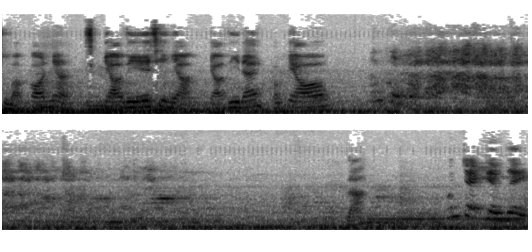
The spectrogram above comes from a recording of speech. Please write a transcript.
Chú báo con nha Kéo gì ấy chị nhỉ? Kéo gì đấy? Có kéo không? Dạ. Muốn chơi kiểu gì?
